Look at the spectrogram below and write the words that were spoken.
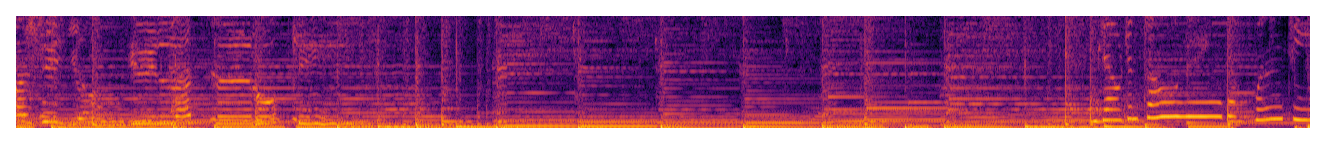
替，欢喜忧郁，乐此不疲。叫人头晕的问题：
